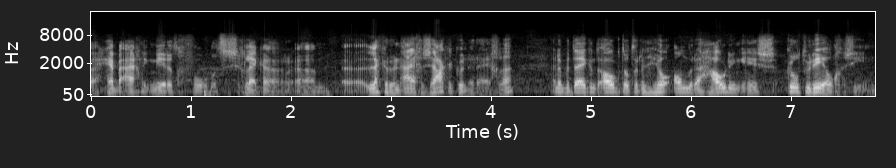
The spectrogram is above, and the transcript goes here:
hebben eigenlijk meer het gevoel dat ze zich lekker, ehm, eh, lekker hun eigen zaken kunnen regelen. En dat betekent ook dat er een heel andere houding is, cultureel gezien.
